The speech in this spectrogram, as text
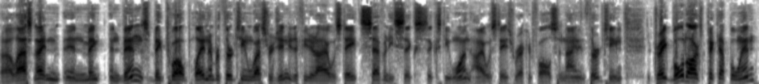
Uh, last night in, in, in Ben's Big 12 play, number 13 West Virginia defeated Iowa State 76-61. Iowa State's record falls to 9 and 13. The Drake Bulldogs picked up a win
